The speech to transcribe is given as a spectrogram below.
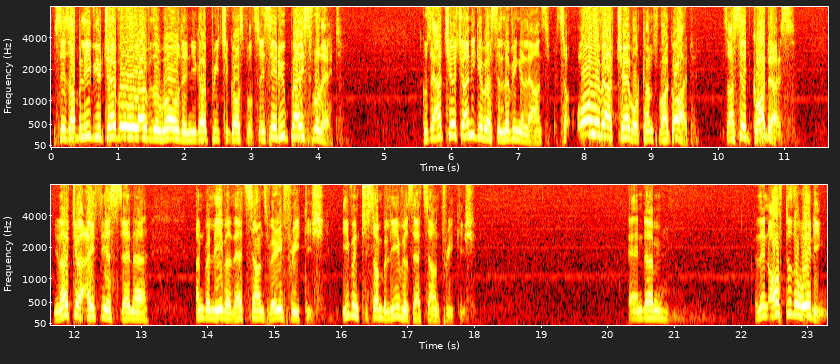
He says, I believe you travel all over the world and you go preach the gospel. So he said, Who pays for that? Because our church only gives us a living allowance. So all of our travel comes by God. So I said, God does. You know, to an atheist and an unbeliever, that sounds very freakish. Even to some believers, that sounds freakish. And, um, and then after the wedding,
